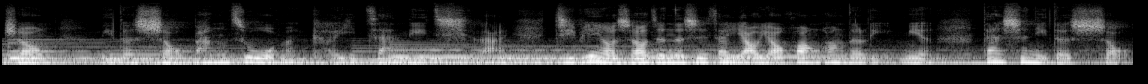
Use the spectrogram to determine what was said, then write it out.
中。你的手帮助我们可以站立起来，即便有时候真的是在摇摇晃晃的里面，但是你的手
